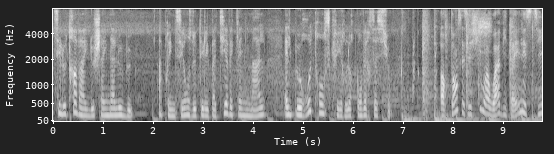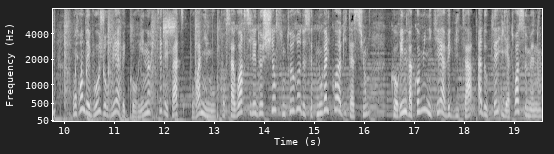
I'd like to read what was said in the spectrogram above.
c'est le travail de Shaina Lebeu. Après une séance de télépathie avec l'animal, elle peut retranscrire leur conversation. Hortense et ses chihuahuas Vita et Nesty ont rendez-vous aujourd'hui avec Corinne, Tédépath pour animaux. Pour savoir si les deux chiens sont heureux de cette nouvelle cohabitation, Corinne va communiquer avec Vita, adoptée il y a trois semaines.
